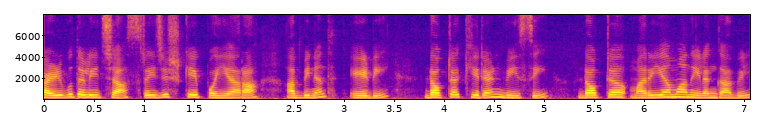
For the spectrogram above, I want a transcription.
കഴിവു തെളിയിച്ച Sreejish K Poyyara Abhinand A D doctor Kiran V C doctor Mariyama Nilankavil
